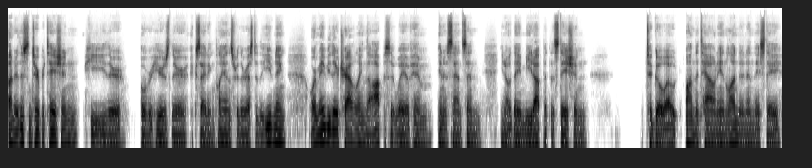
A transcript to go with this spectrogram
under this interpretation, he either overhears their exciting plans for the rest of the evening, or maybe they're traveling the opposite way of him in a sense, and you know they meet up at the station to go out on the town in London, and they stay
